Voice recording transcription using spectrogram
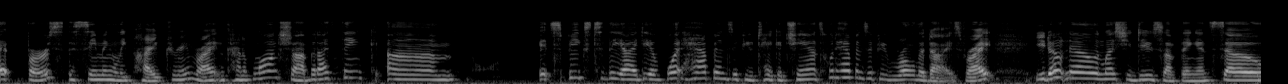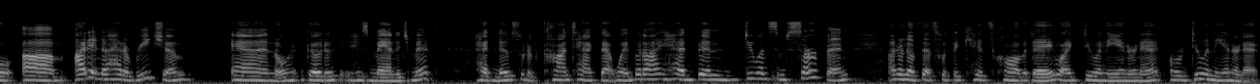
at first a seemingly pipe dream, right, and kind of long shot. But I think um, it speaks to the idea of what happens if you take a chance. What happens if you roll the dice, right? You don't know unless you do something. And so um, I didn't know how to reach him and or go to his management. Had no sort of contact that way, but I had been doing some surfing. I don't know if that's what the kids call the day, like doing the internet or doing the internet.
